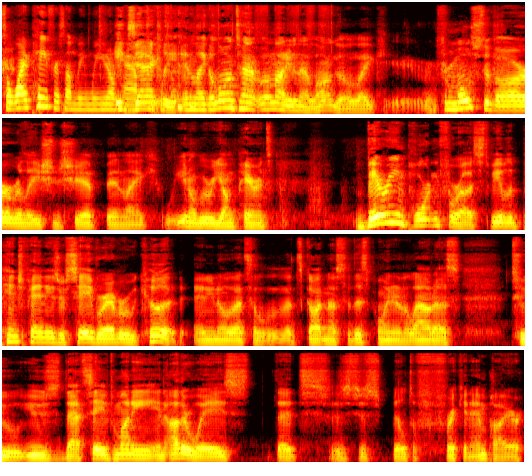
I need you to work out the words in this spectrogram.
So why pay for something when you don't Exactly. and like a long time, well, not even that long ago, like for most of our relationship and like, you know, we were young parents, very important for us to be able to pinch pennies or save wherever we could. And, you know, that's, a, that's gotten us to this point and allowed us to use that saved money in other ways that has just built a freaking empire.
